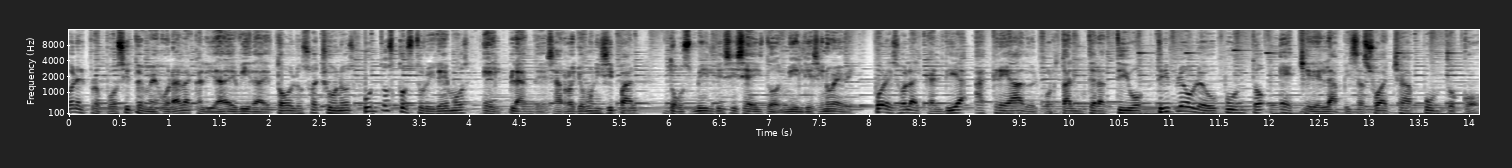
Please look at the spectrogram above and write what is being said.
con el propósito de mejorar la calidad de vida de todos los suachunos, juntos construiremos el Plan de Desarrollo Municipal 2016-2019. Por eso la alcaldía ha creado el portal interactivo www.echirelapizazuacha.com.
